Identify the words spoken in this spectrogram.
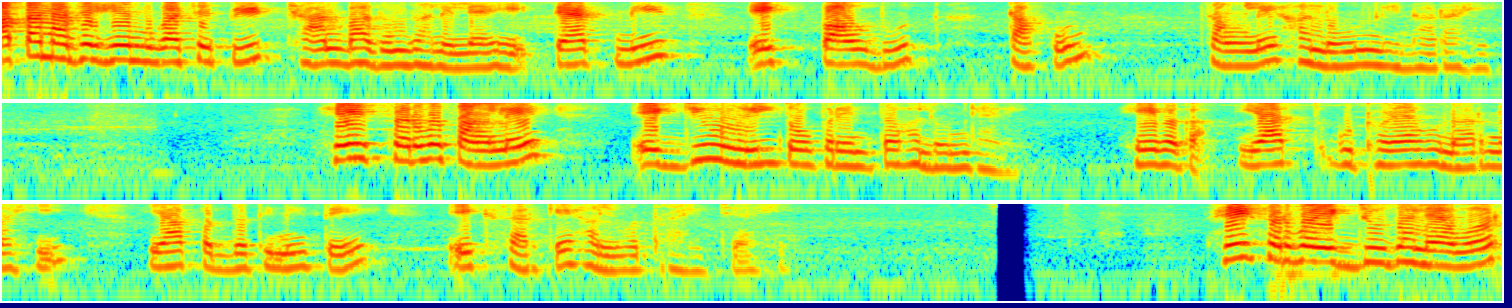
आता माझे हे मुगाचे पीठ छान भाजून झालेले आहे. त्यात मी एक पाव दूध टाकून चांगले हलवून घेणार आहे. हे सर्व चांगले एकजीव होईल तोपर्यंत हलवून घ्यावे. हे बघा यात गुठळ्या होणार नाही. या पद्धतीने ते एकसारखे हलवत राहायचे आहे. हे सर्व एकजीव झाल्यावर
